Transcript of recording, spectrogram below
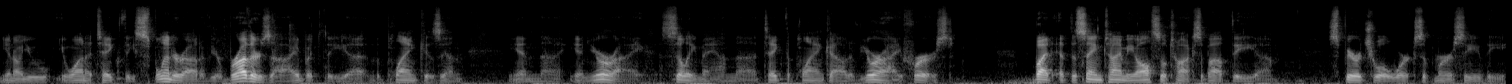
you know, you, you want to take the splinter out of your brother's eye, but the uh, the plank is in in uh, in your eye. Silly man, uh, take the plank out of your eye first. But at the same time, he also talks about the spiritual works of mercy, the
